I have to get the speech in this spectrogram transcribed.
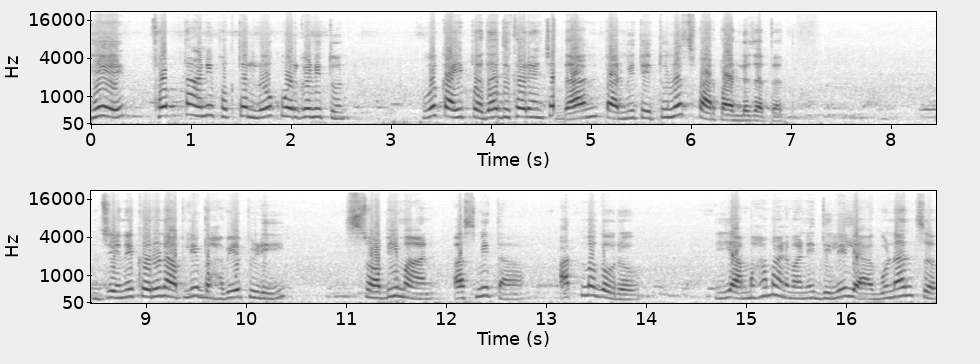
हे फक्त आणि फक्त लोकवर्गणीतून व काही पदाधिकाऱ्यांच्या दान पारमितेतूनच पार पाडलं जातात. जेणेकरून आपली भावी पिढी स्वाभिमान अस्मिता आत्मगौरव या महामानवाने दिलेल्या गुणांचं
